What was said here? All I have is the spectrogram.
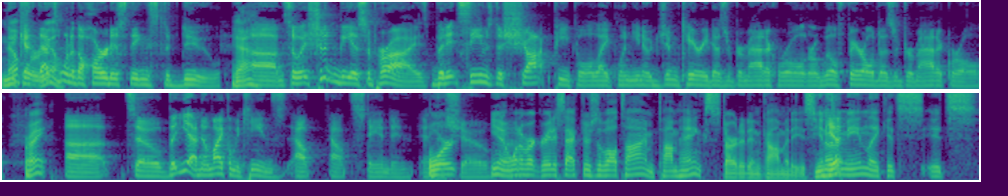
no, because that's real. one of the hardest things to do. Yeah. Um, so it shouldn't be a surprise, but it seems to shock people, like when you know Jim Carrey does a dramatic role or Will Ferrell does a dramatic role. right. Uh, so, but yeah, no, Michael McKean's out outstanding in or this show. you know, Uh, one of our greatest actors of all time, Tom Hanks, started in comedies. You know what I mean? Like it's it's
